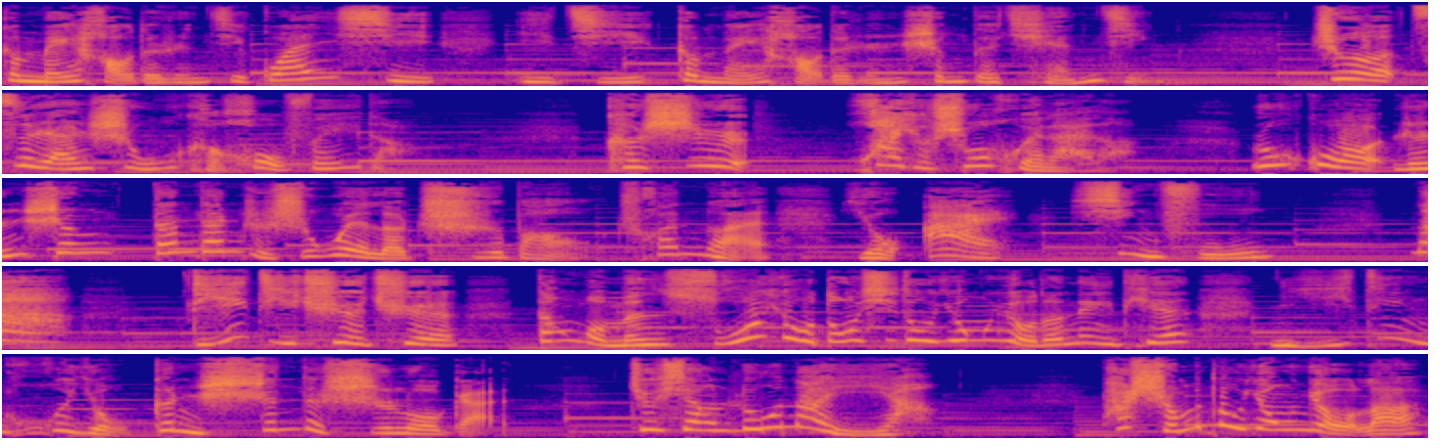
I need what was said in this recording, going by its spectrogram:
更美好的人际关系以及更美好的人生的前景，这自然是无可厚非的。可是。话又说回来了，如果人生单单只是为了吃饱穿暖、有爱、幸福，那的的确确，当我们所有东西都拥有的那天，你一定会有更深的失落感，就像露娜一样，她什么都拥有了，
